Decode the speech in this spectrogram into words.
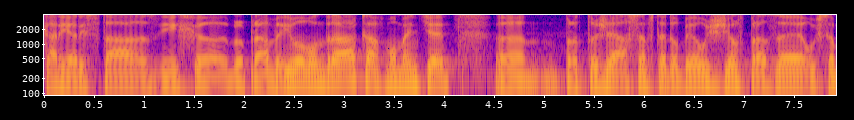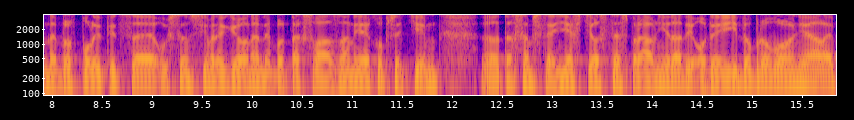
kariérista z nich eh, byl právě Ivo Vondrák a v momentě, eh, protože já jsem v té době už žil v Praze, už jsem nebyl v politice, už jsem s tím regionem nebyl tak svázaný jako předtím, eh, tak jsem stejně chtěl z té správní rady odejít dobrovolně, ale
